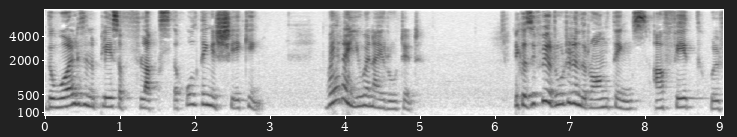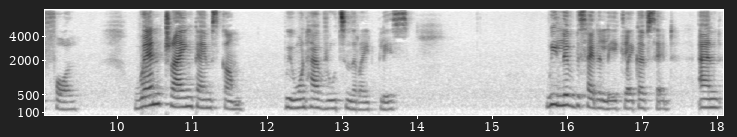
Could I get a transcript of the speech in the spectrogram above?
The world is in a place of flux. The whole thing is shaking. Where are you and I rooted? Because if we're rooted in the wrong things, our faith will fall. When trying times come, we won't have roots in the right place we live beside a lake, like I've said. And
